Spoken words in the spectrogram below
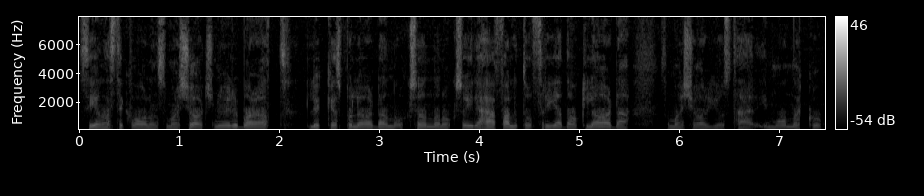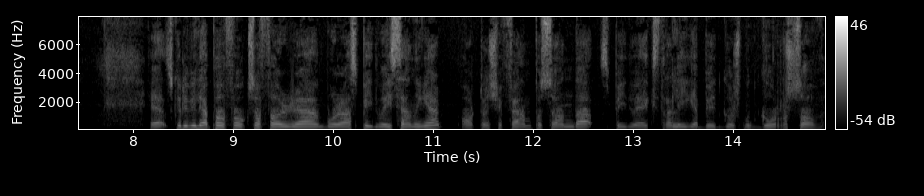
senaste kvalen som har körts. Nu är det bara att lyckas på lördagen och söndagen också. I det här fallet då fredag och lördag som man kör just här i Monaco. Jag skulle vilja puffa också för eh, våra speedway-sändningar. 18.25 på söndag. Speedway Extraliga Bydgoszcz mot Gorsov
